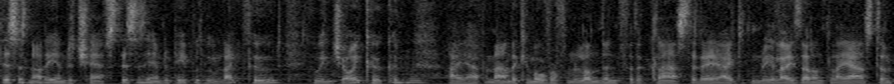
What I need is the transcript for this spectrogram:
This is not aimed at chefs. This is aimed at people who like food, who enjoy cooking. Mm-hmm. I have a man that came over from London for the class today. I didn't realise that until I asked him.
